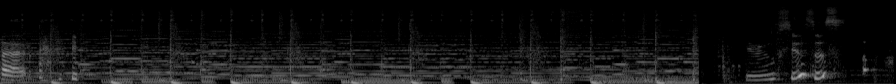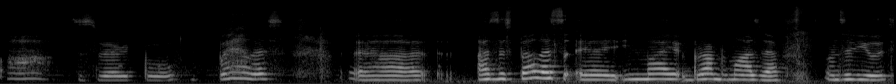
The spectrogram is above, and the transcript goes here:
her. you will see this. this is very cool palace. Uh, as this palace uh, in my grandmother on the village.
